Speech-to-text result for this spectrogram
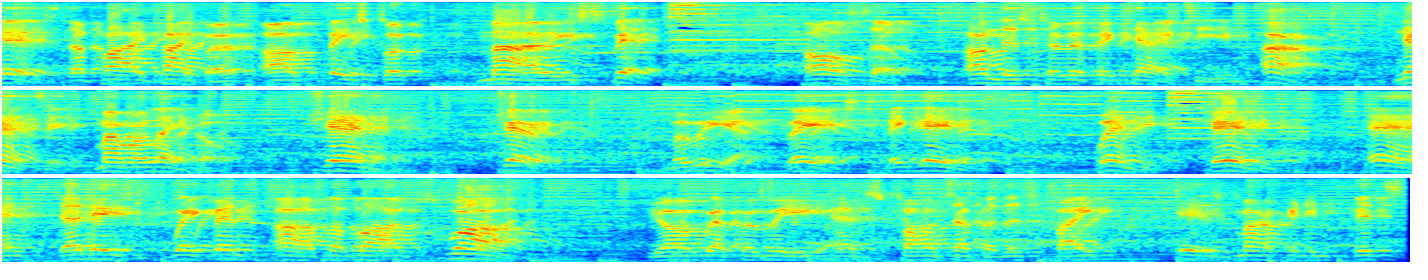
is the Pied Piper of Facebook, Mari Smith. Also, on this terrific tag team are Nancy Marmolejo, Shannon Cherry, Maria Reyes McDavis, Wendy Bailey, and Denise Wakeman of the Blog Squad. Your referee and sponsor for this fight is Marketing Fits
